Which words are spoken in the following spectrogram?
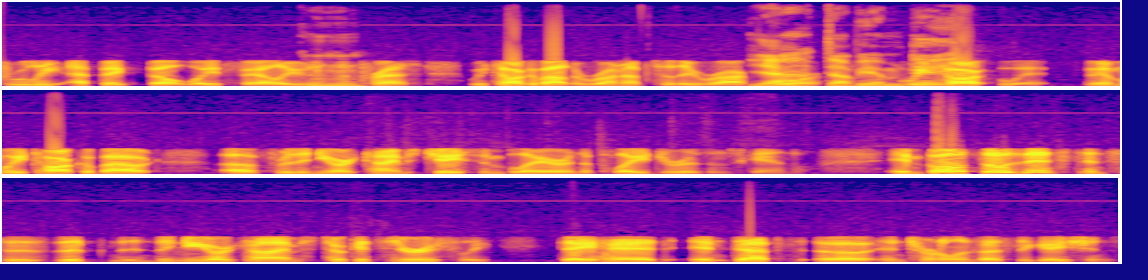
truly epic beltway failures in the press, we talk about the run up to the Iraq Yeah, War. WMD. We talk and we talk about uh, for the New York Times, Jason Blair and the plagiarism scandal. In both those instances, the the New York Times took it seriously. They had in-depth uh, internal investigations.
